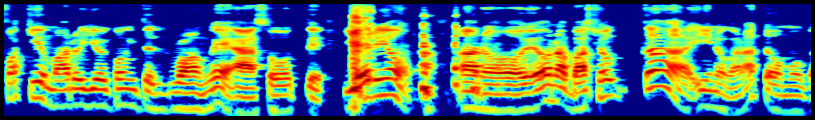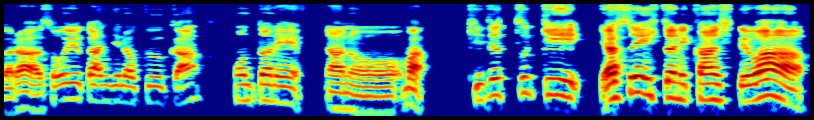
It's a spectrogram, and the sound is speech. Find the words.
fuck you, 丸 you're going to the wrong way, asshole って言えるような、あの、ような場所がいいのかなと思うから、そういう感じの空間、本当に、あの、まあ、傷つきやすい人に関しては、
